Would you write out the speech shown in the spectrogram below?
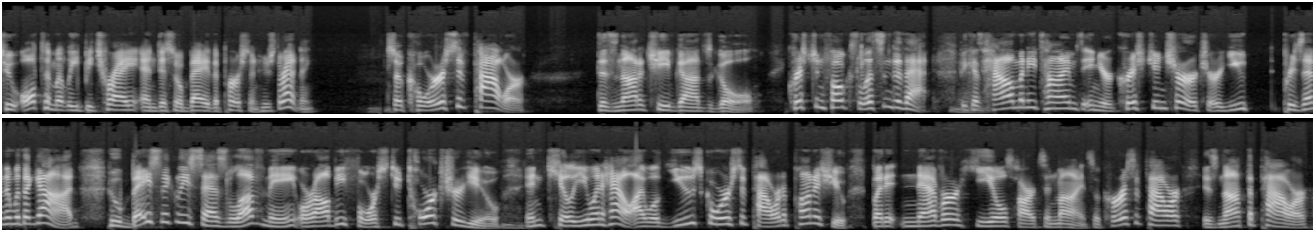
to ultimately betray and disobey the person who's threatening. So coercive power does not achieve God's goal. Christian folks, listen to that. Because how many times in your Christian church are you presented with a God who basically says, Love me, or I'll be forced to torture you mm-hmm. and kill you in hell. I will use coercive power to punish you, but it never heals hearts and minds. So, coercive power is not the power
